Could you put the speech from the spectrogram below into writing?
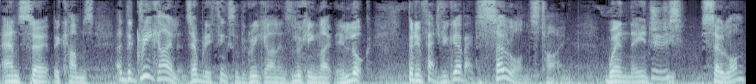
and so it becomes. And the Greek islands, everybody thinks of the Greek islands looking like they look, but in fact, if you go back to Solon's time, when they introduced Solon,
